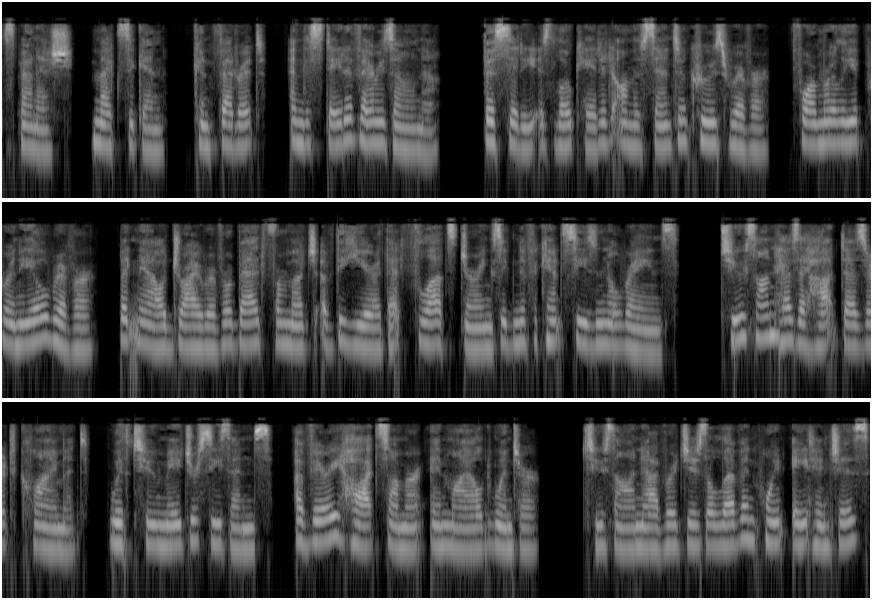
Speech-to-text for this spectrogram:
Spanish, Mexican, Confederate, and the state of Arizona. The city is located on the Santa Cruz River, formerly a perennial river, but now dry riverbed for much of the year that floods during significant seasonal rains. Tucson has a hot desert climate, with two major seasons, a very hot summer and mild winter. Tucson averages 11.8 inches,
